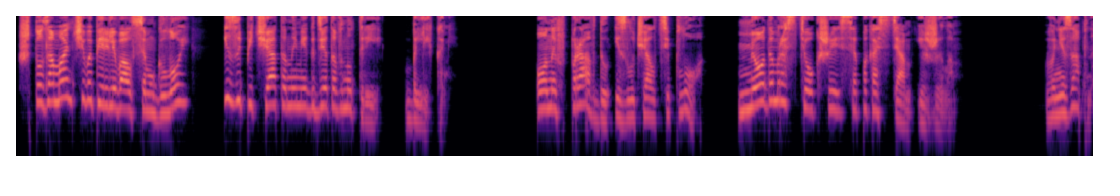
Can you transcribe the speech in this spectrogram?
что заманчиво переливался мглой и запечатанными где-то внутри бликами. Он и вправду излучал тепло, медом растекшееся по костям и жилам. Внезапно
